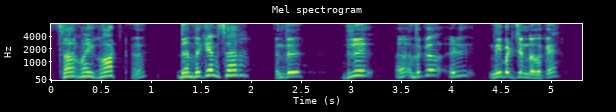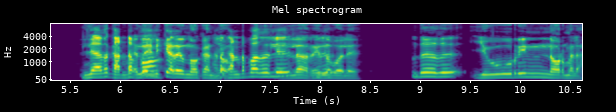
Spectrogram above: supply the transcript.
സർ മൈ ഗോഡ് എന്തൊക്കെയാണ് ഇതെന്തൊക്കെയാണ് സാർ എന്ത്? ഇതിൽ എന്തൊക്കെ എഴുതി നീ പഠിച്ചിട്ടുണ്ടോ അതൊക്കെ ഇല്ല അത് കണ്ടപ്പോ എന്നാ എനിക്കറിയാം നോക്കാൻ കണ്ടപ്പോ അതിൽ എല്ലാം അറിയുന്ന പോലെ. ഇത് ഇത് യൂറിൻ നോർമലാ.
